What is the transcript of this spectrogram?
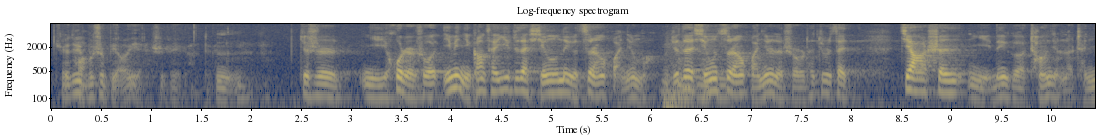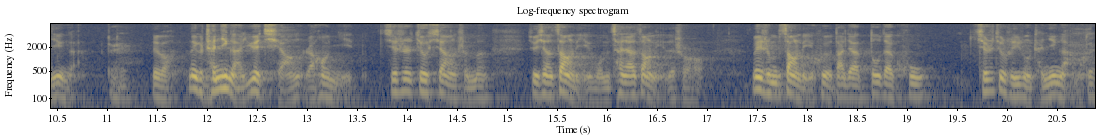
绝对不是表演，是这个。对，嗯，就是你或者说，因为你刚才一直在形容那个自然环境嘛，我觉得在形容自然环境的时候，它就是在加深你那个场景的沉浸感，对，对吧？那个沉浸感越强，然后你其实就像什么，就像葬礼，我们参加葬礼的时候，为什么葬礼会有大家都在哭？其实就是一种沉浸感嘛，对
